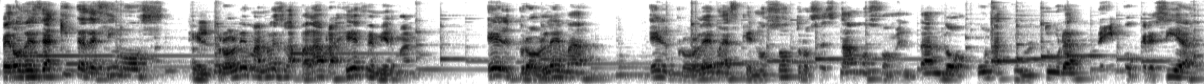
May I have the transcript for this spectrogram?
Pero desde aquí te decimos el problema no es la palabra jefe, mi hermano. El problema, el problema es que nosotros estamos fomentando una cultura de hipocresía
